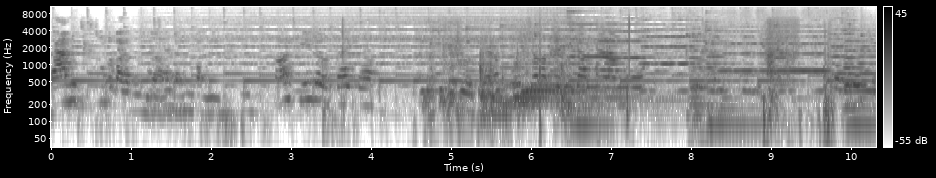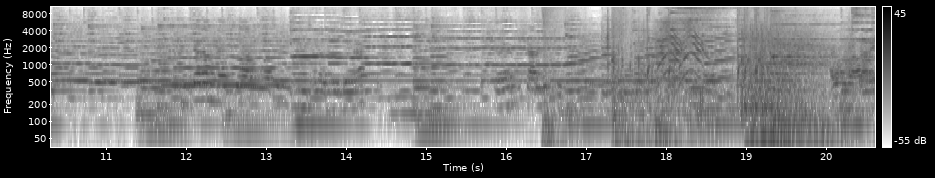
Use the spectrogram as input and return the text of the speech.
তা আমি কিছু টাকা দিই না, আমি এখন পারিনি।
